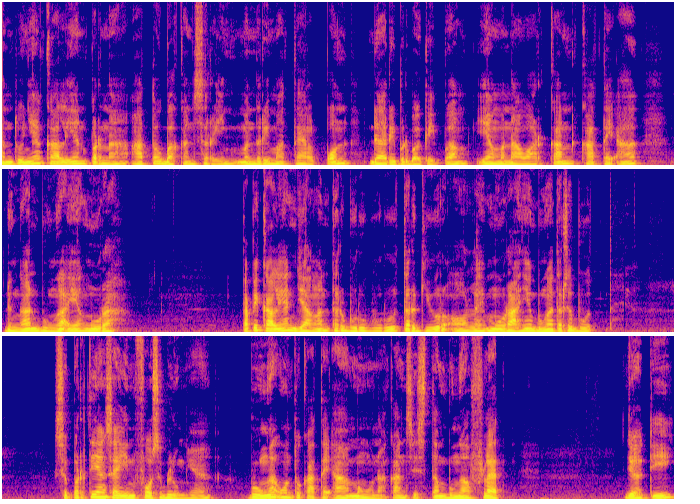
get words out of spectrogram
Tentunya kalian pernah atau bahkan sering menerima telepon dari berbagai bank yang menawarkan KTA dengan bunga yang murah. Tapi kalian jangan terburu-buru tergiur oleh murahnya bunga tersebut. Seperti yang saya info sebelumnya, bunga untuk KTA menggunakan sistem bunga flat. Jadi,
